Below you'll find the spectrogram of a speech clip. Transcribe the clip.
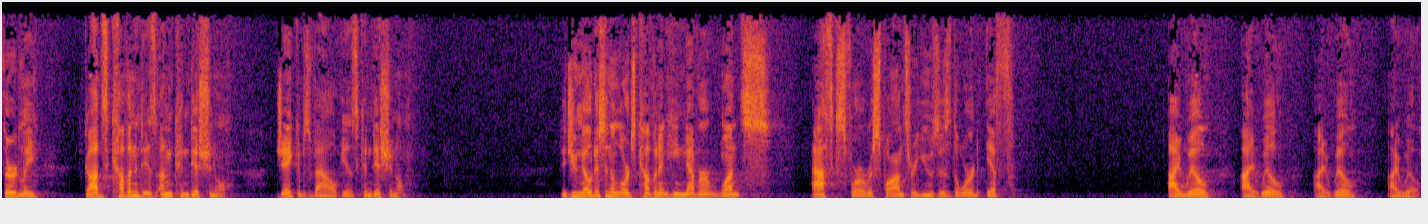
Thirdly, God's covenant is unconditional. Jacob's vow is conditional. Did you notice in the Lord's covenant, he never once asks for a response or uses the word if? I will, I will, I will, I will.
